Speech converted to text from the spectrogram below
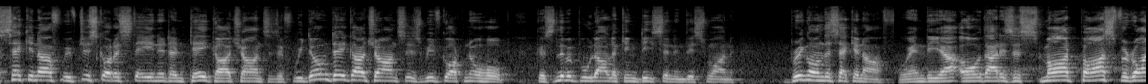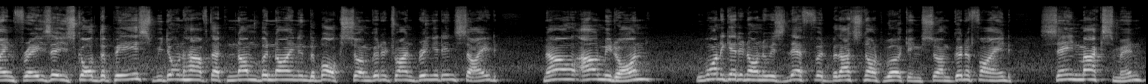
Second half, we've just got to stay in it and take our chances. If we don't take our chances, we've got no hope. Because Liverpool are looking decent in this one. Bring on the second half. Uh, oh, that is a smart pass for Ryan Fraser. He's got the pace. We don't have that number nine in the box, so I'm going to try and bring it inside. Now, Almiron. We want to get it onto his left foot, but that's not working. So I'm going to find Saint Maximin.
